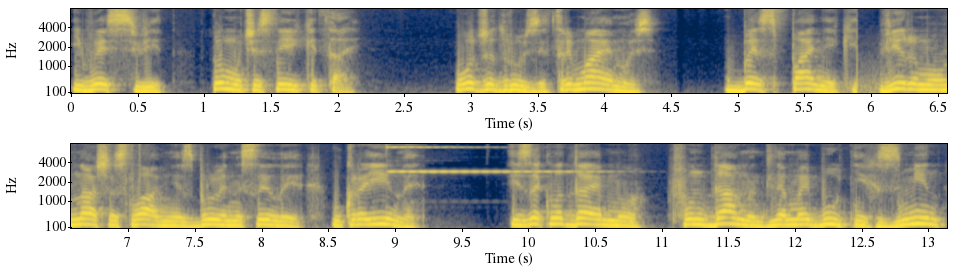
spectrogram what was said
і весь світ, в тому числі і Китай. Отже, друзі, тримаємось без паніки, віримо в наші славні Збройні Сили України і закладаємо фундамент для майбутніх змін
